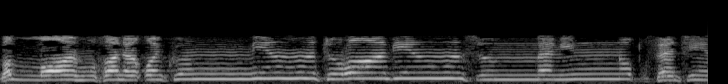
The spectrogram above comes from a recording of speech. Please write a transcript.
والله خلقكم من تراب ثم من نطفة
